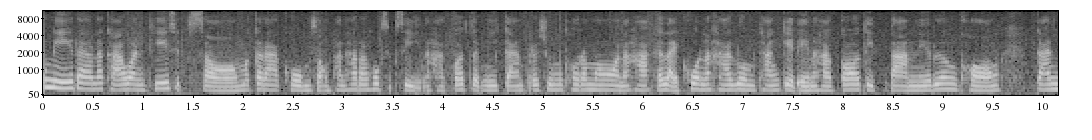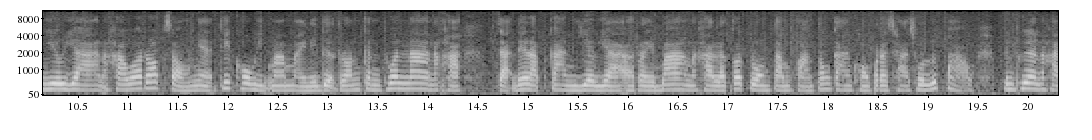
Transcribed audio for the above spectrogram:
รุ่งนี้แล้วนะคะวันที่ 12 มกราคม 2564 นะคะ ก็จะมีการประชุมครมนะคะหลายๆคนนะคะ รวมทั้งเกตเองนะคะ ก็ติดตามในเรื่องของการเยียวยานะคะ ว่ารอบ2เนี่ยที่โควิดมาใหม่ในเดือดร้อนกันทั่วหน้านะคะจะได้รับการเยียวยาอะไรบ้างนะคะ แล้วก็ตรงตามความต้องการของประชาชนหรือเปล่า เพื่อนๆนะคะ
